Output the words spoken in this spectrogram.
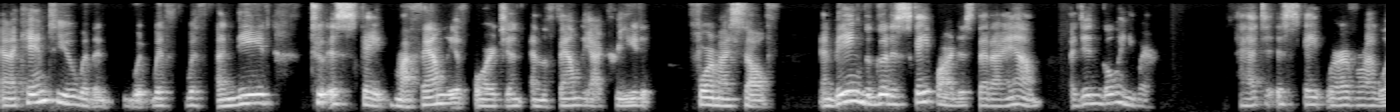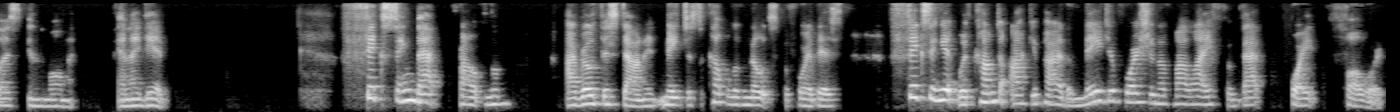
And I came to you with a, with, with a need to escape my family of origin and the family I created for myself. And being the good escape artist that I am, I didn't go anywhere. I had to escape wherever I was in the moment. And I did. Fixing that problem I wrote this down and made just a couple of notes before this. Fixing it would come to occupy the major portion of my life from that point forward.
